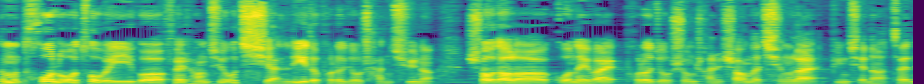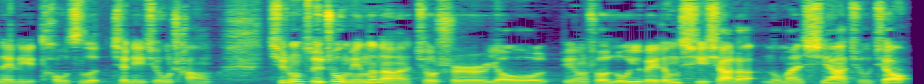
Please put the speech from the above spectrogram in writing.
那么托罗作为一个非常具有潜力的葡萄酒产区呢，受到了国内外葡萄酒生产商的青睐，并且呢在那里投资建立酒厂。其中最著名的呢，就是有比方说路易威登旗下的努曼西亚酒窖，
